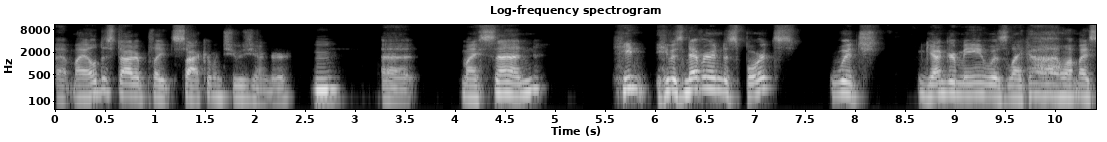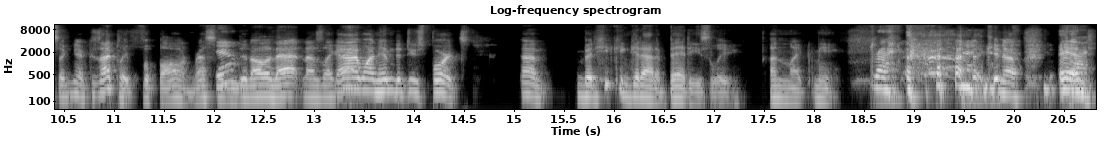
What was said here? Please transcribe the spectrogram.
uh, my oldest daughter played soccer when she was younger. Mm-hmm. Uh, my son he he was never into sports, which younger me was like, oh, I want my son, you know, because I played football and wrestling yeah. and did all of that. And I was like, oh, I want him to do sports. Um, but he can get out of bed easily, unlike me. Right. you know, and right.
